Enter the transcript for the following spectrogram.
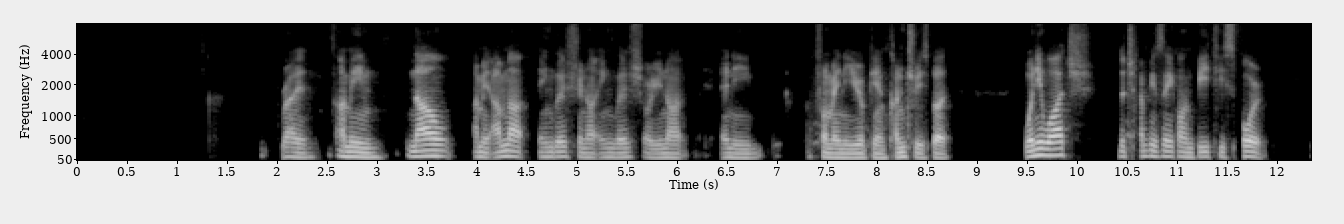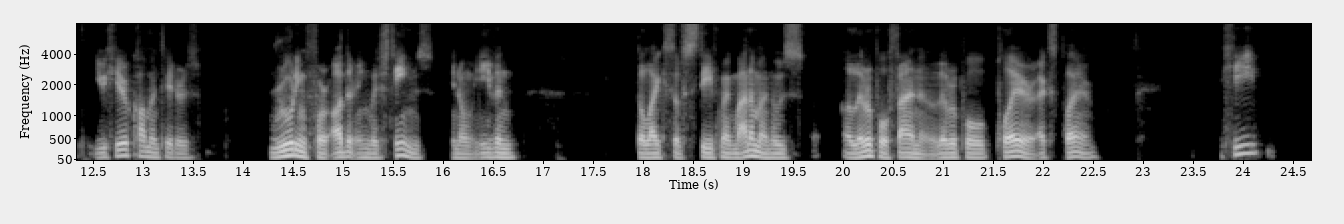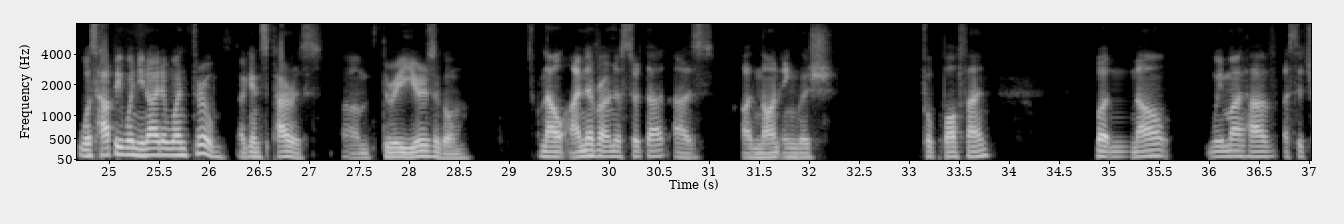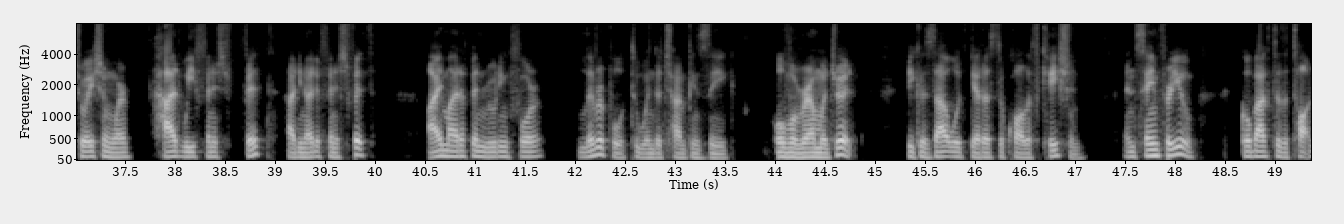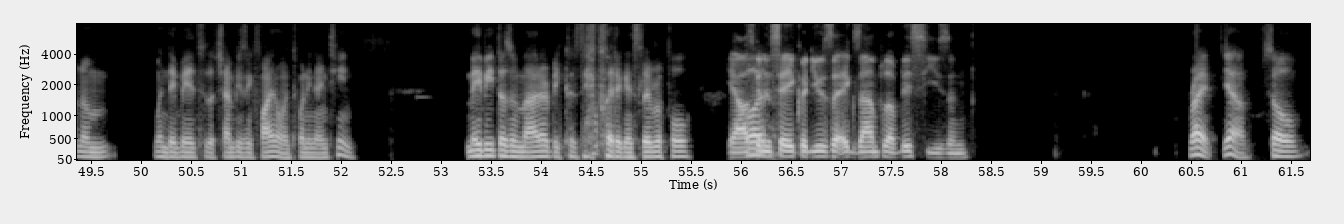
Right. I mean, now, I mean, I'm not English, you're not English, or you're not any from any European countries, but when you watch the Champions League on BT Sport, you hear commentators rooting for other English teams. You know, even the likes of Steve McManaman, who's a Liverpool fan, a Liverpool player, ex-player. He was happy when United went through against Paris um, three years ago. Now, I never understood that as a non-English football fan, but now we might have a situation where had we finished fifth, had United finished fifth, I might have been rooting for Liverpool to win the Champions League over Real Madrid because that would get us the qualification. And same for you. Go back to the Tottenham when they made it to the Champions League final in 2019. Maybe it doesn't matter because they played against Liverpool. Yeah, I was But- gonna say you could use the example of this season. Right. Yeah. So,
